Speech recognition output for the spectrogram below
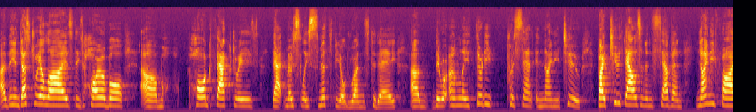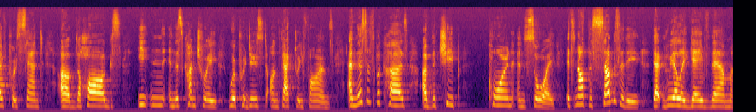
uh, the industrialized, these horrible um, hog factories that mostly Smithfield runs today. Um, there were only 30% in 92. By 2007, 95% of the hogs eaten in this country were produced on factory farms. And this is because of the cheap corn and soy. It's not the subsidy that really gave them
